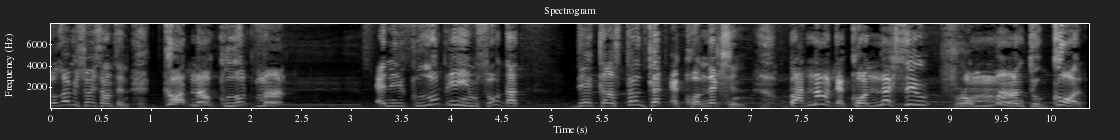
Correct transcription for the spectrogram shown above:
So let me show you something. God now clothed man, and He clothed him so that they can still get a connection. But now the connection from man to God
